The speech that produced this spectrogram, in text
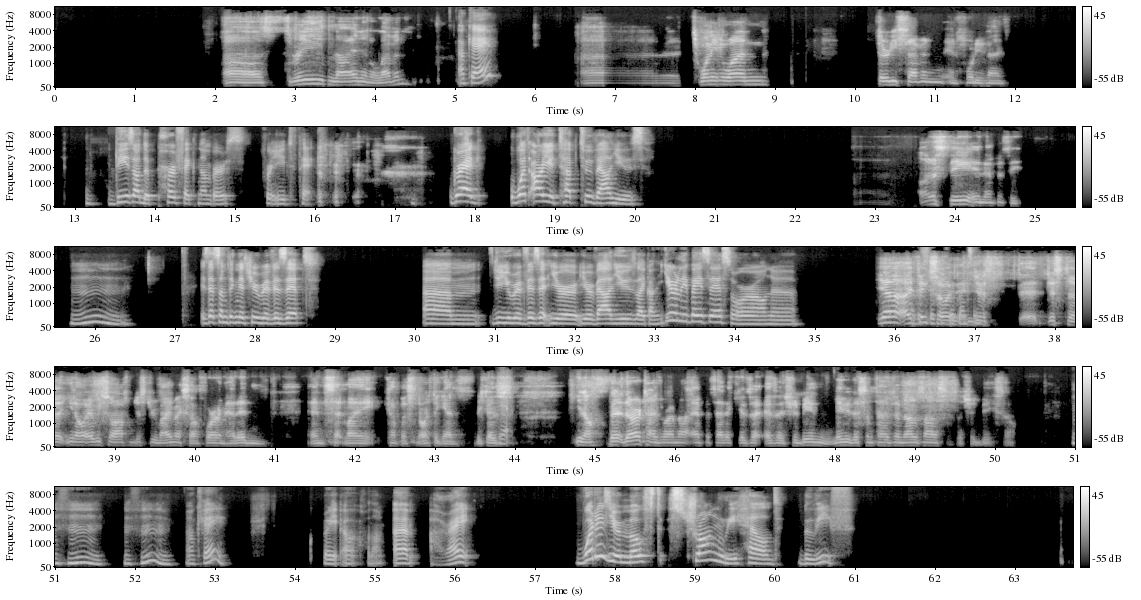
Uh, three, nine, and eleven. Okay. Uh, 21, 37, and 49. These are the perfect numbers for you to pick. Greg, what are your top two values? Honesty and empathy. Hmm. Is that something that you revisit? Um, do you revisit your your values like on a yearly basis or on a? Yeah, I think so. And, and just uh, just to you know, every so often, just to remind myself where I'm headed and and set my compass north again because. Yeah you know, there, there are times where I'm not empathetic as I, as I should be, and maybe there's sometimes I'm not as honest as I should be. So. Hmm. Hmm. Okay. Great. Oh, hold on. Um. All right. What is your most strongly held belief?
